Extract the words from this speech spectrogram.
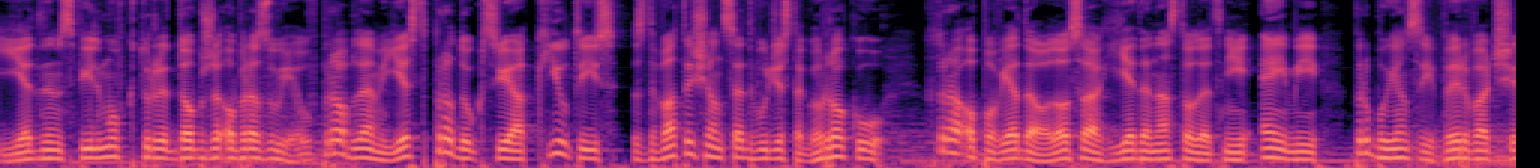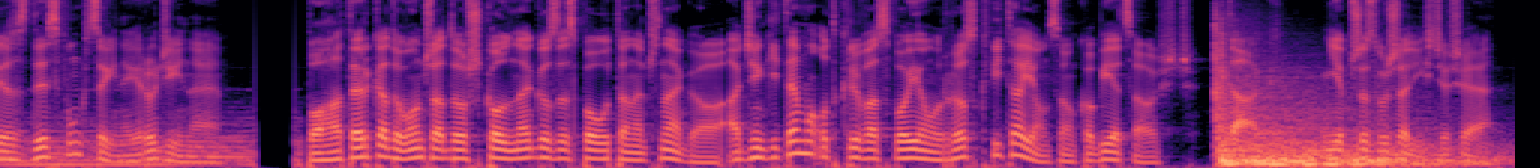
Jednym z filmów, który dobrze obrazuje ów problem jest produkcja Cuties z 2020 roku, która opowiada o losach 11-letniej Amy próbującej wyrwać się z dysfunkcyjnej rodziny. Bohaterka dołącza do szkolnego zespołu tanecznego, a dzięki temu odkrywa swoją rozkwitającą kobiecość. Tak, nie przesłyszeliście się.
